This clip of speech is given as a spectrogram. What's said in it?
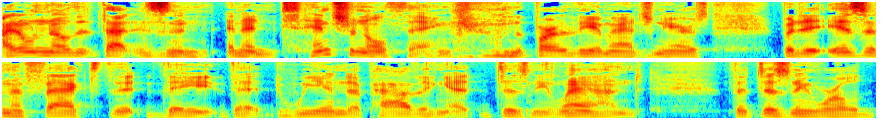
I don't know that that is an, an intentional thing on the part of the Imagineers, but it is an effect that they that we end up having at Disneyland that Disney World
